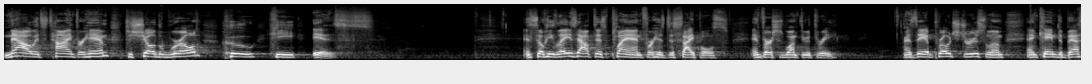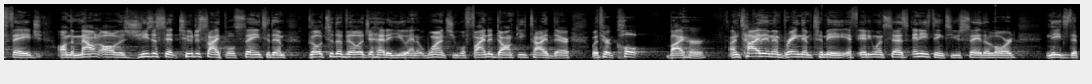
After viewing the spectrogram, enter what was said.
Now it's time for him to show the world who he is. And so he lays out this plan for his disciples in verses 1 through 3. As they approached Jerusalem and came to Bethphage on the Mount Olives, Jesus sent two disciples, saying to them, Go to the village ahead of you, and at once you will find a donkey tied there with her colt by her. Untie them and bring them to me. If anyone says anything to you, say the Lord needs them.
